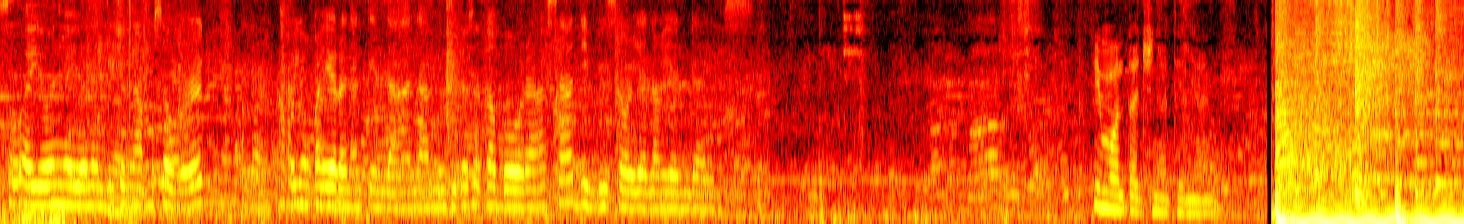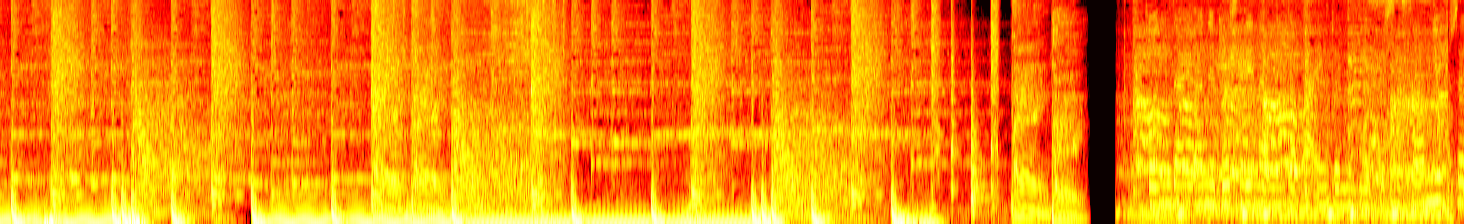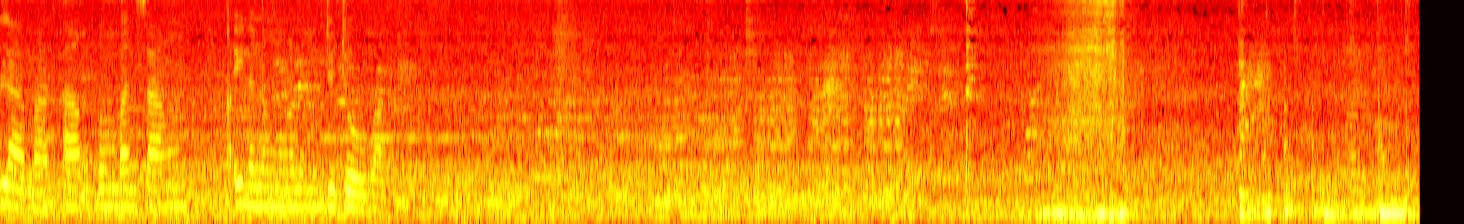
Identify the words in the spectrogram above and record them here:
So ayun, ngayon nandito na ako sa work. Ayan, ako yung kahira ng tindahan namin dito sa Tabora, sa Divisoria lang yan guys. I-montage natin yan. Mga namagjojowa.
